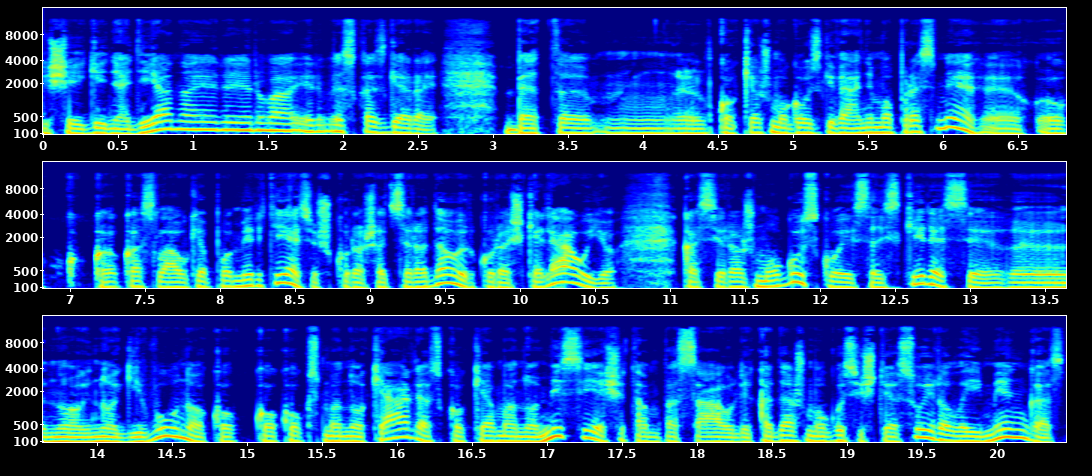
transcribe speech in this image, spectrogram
išeiginę dieną ir, ir, va, ir viskas gerai. Bet kokia žmogaus gyvenimo prasme, kas laukia po mirties, iš kur kur aš atsiradau ir kur aš keliauju, kas yra žmogus, kuo jisai skiriasi e, nuo, nuo gyvūno, ko, ko, koks mano kelias, kokia mano misija šitam pasauliu, kada žmogus iš tiesų yra laimingas.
